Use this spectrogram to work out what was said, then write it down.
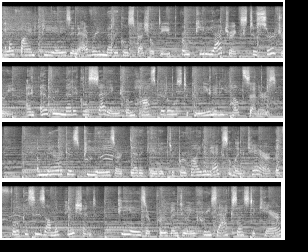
You'll find PAs in every medical specialty, from pediatrics to surgery, and every medical setting from hospitals to community health centers. America's PAs are dedicated to providing excellent care that focuses on the patient. PAs are proven to increase access to care,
